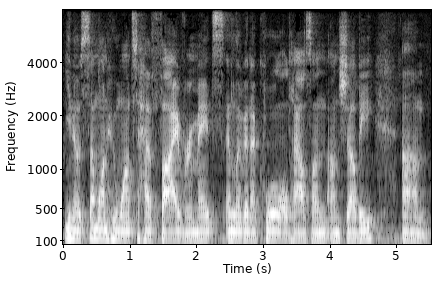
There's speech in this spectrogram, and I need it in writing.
you know, someone who wants to have five roommates and live in a cool old house on, on Shelby, um,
